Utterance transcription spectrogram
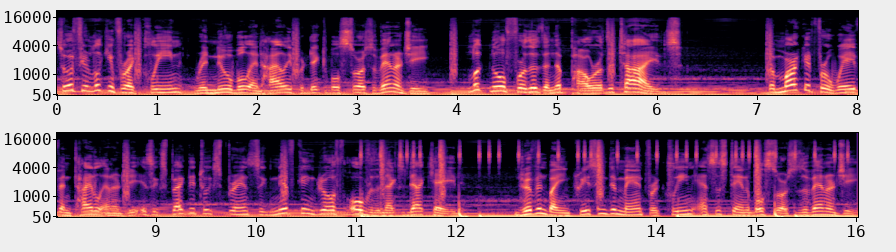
So if you're looking for a clean, renewable, and highly predictable source of energy, look no further than the power of the tides. The market for wave and tidal energy is expected to experience significant growth over the next decade, driven by increasing demand for clean and sustainable sources of energy.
